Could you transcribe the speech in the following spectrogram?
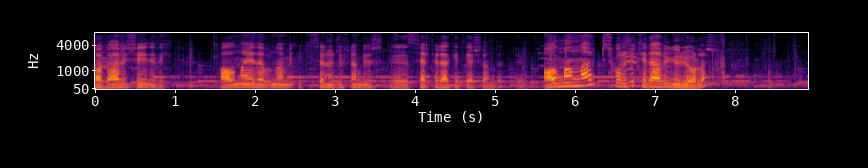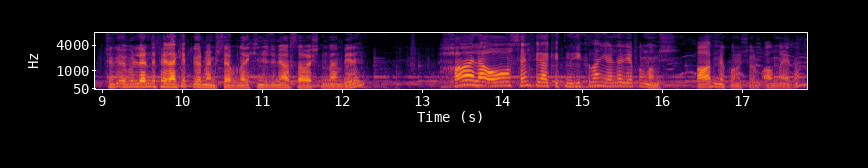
Bak abi şey dedik. Almanya'da bundan bir iki sene önce falan bir e, sel felaketi yaşandı. Almanlar psikolojik tedavi görüyorlar. Çünkü ömürlerinde felaket görmemişler bunlar İkinci Dünya Savaşı'ndan beri. Hala o sel felaketinde yıkılan yerler yapılmamış. Abimle konuşuyorum Almanya'dan.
